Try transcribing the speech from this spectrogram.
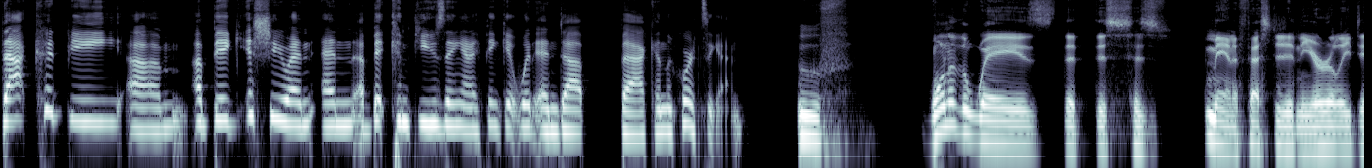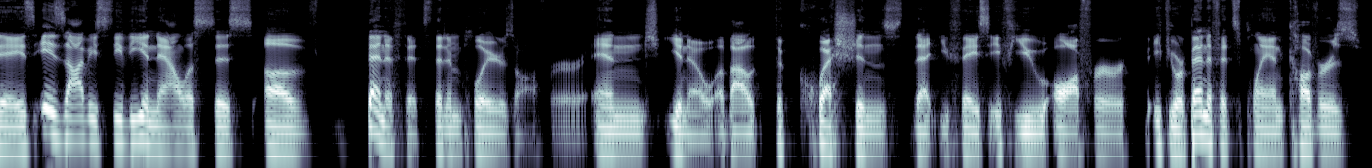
That could be um, a big issue and, and a bit confusing. And I think it would end up back in the courts again. Oof. One of the ways that this has manifested in the early days is obviously the analysis of benefits that employers offer and you know about the questions that you face if you offer if your benefits plan covers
